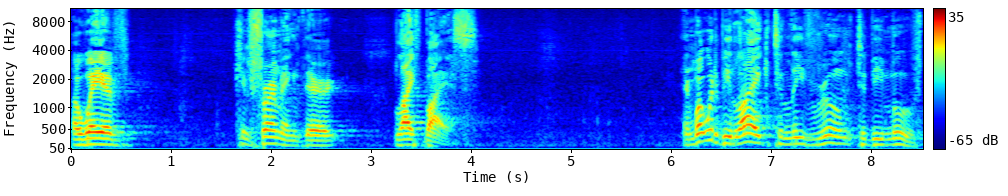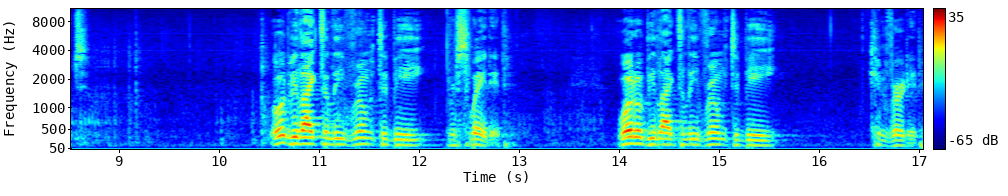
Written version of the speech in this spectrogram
a way of confirming their life bias. And what would it be like to leave room to be moved? What would it be like to leave room to be persuaded? What would it be like to leave room to be converted?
